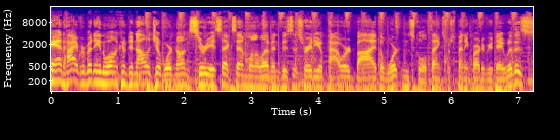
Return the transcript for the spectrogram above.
And hi, everybody, and welcome to Knowledge at Wharton on Sirius XM 111 Business Radio, powered by the Wharton School. Thanks for spending part of your day with us.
